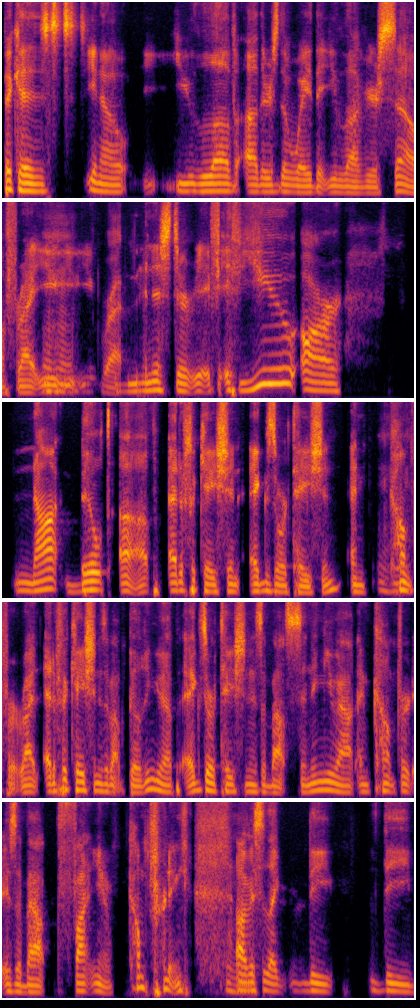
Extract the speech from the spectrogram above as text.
because you know you love others the way that you love yourself, right? You, Mhm. you, you Right. minister if if you are not built up edification exhortation and Mhm. comfort right edification is about building you up exhortation is about sending you out and comfort is about fi- you know comforting Mhm. obviously like the the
